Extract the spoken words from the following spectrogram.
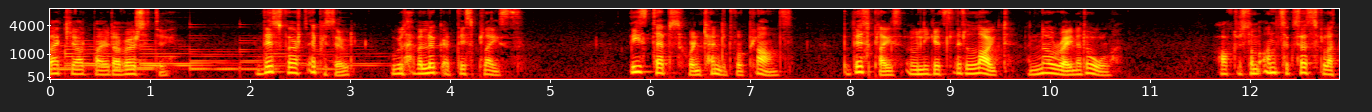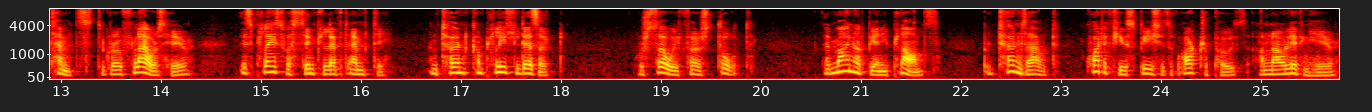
Backyard Biodiversity. In this first episode, we will have a look at this place. These steps were intended for plants, but this place only gets little light and no rain at all. After some unsuccessful attempts to grow flowers here, this place was simply left empty and turned completely desert, or so we first thought. There might not be any plants, but it turns out quite a few species of arthropods are now living here,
